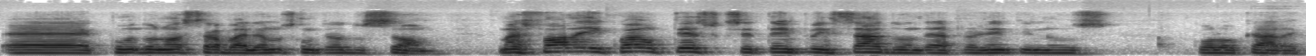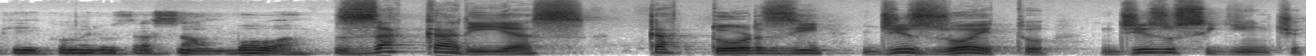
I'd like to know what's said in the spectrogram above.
é, quando nós trabalhamos com tradução. Mas fala aí, qual é o texto que você tem pensado, André, para a gente nos colocar aqui como ilustração? Boa. Zacarias 14, 18 diz o seguinte:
